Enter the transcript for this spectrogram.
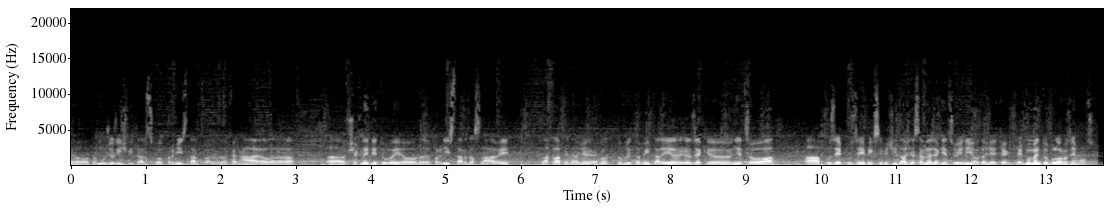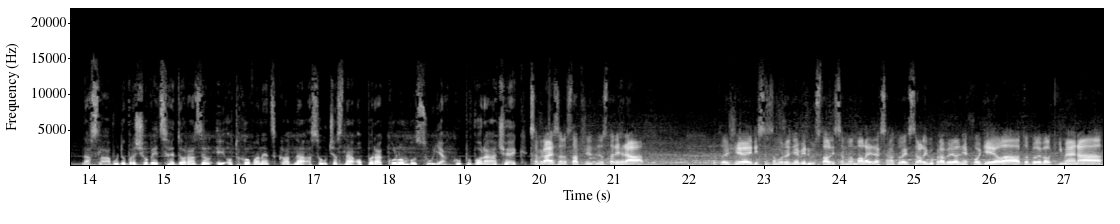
Jo, to můžu říct Švýcarsko, první start v NHL, eh, všechny tituly, jo, první start za Slávy, za chlapy, takže jako to, by, to bych tady řekl eh, něco a, a později, později bych si vyčítal, že jsem neřekl něco jiného, takže těch, těch momentů bylo hrozně moc. Na slávu do Vršovic dorazil i odchovanec Kladna a současná opora Kolumbusu Jakub Voráček. Jsem rád, že se dostal příležitost tady hrát, protože když jsem samozřejmě vyrůstal, když jsem byl malý, tak jsem na tu extraligu pravidelně chodil a to byly velký jména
